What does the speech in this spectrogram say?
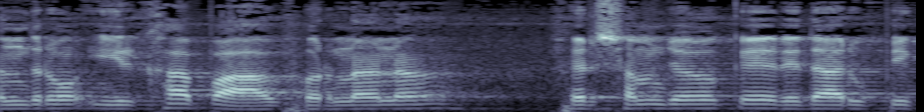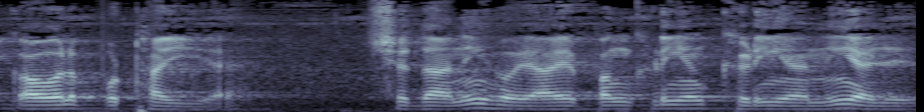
ਅੰਦਰੋਂ ਈਰਖਾ ਭਾਵ ਫੁਰਨਾ ਨਾ, ਫਿਰ ਸਮਝੋ ਕਿ ਰਿਦਾ ਰੂਪੀ ਕੌਲ ਪੁੱਠਾ ਹੀ। ਹੈ ਸਿੱਧਾ ਨਹੀਂ ਹੋਇਆ, ਇਹ ਪੰਖੜੀਆਂ ਖਿੜੀਆਂ ਨਹੀਂ ਅਜੇ,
